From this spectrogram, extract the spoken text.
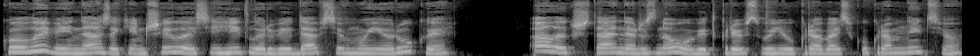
Коли війна закінчилась і Гітлер віддався в мої руки, Алекс Штайнер знову відкрив свою кравецьку крамницю.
